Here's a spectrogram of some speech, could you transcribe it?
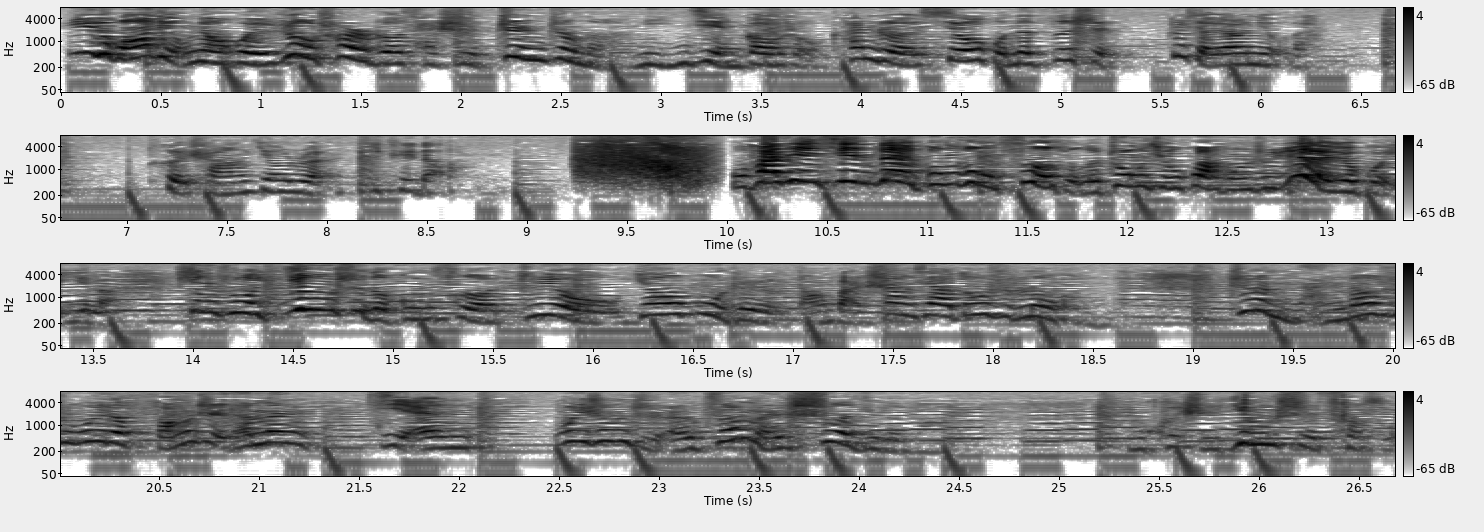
玉皇顶庙会肉串哥才是真正的民间高手，看着销魂的姿势，这小腰扭的，腿长腰软，一推倒。我发现现在公共厕所的装修画风是越来越诡异了。听说英式的公厕只有腰部这有挡板，上下都是镂空，这难道是为了防止他们捡卫生纸而专门设计的吗？不愧是英式厕所！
